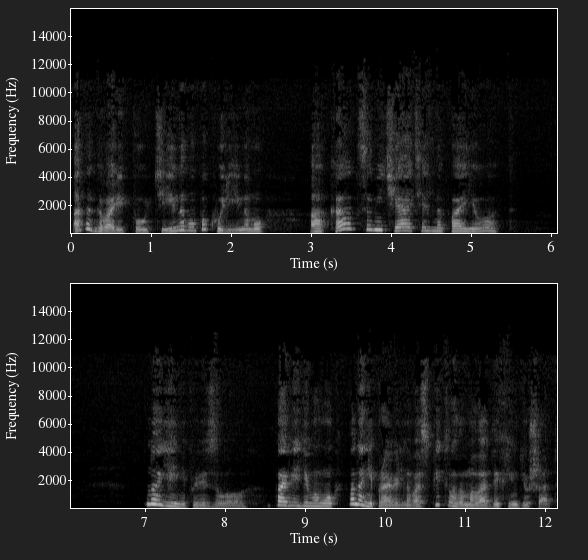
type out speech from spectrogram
Она говорит по по-куриному. А как замечательно поет! Но ей не повезло. По-видимому, она неправильно воспитывала молодых индюшат.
